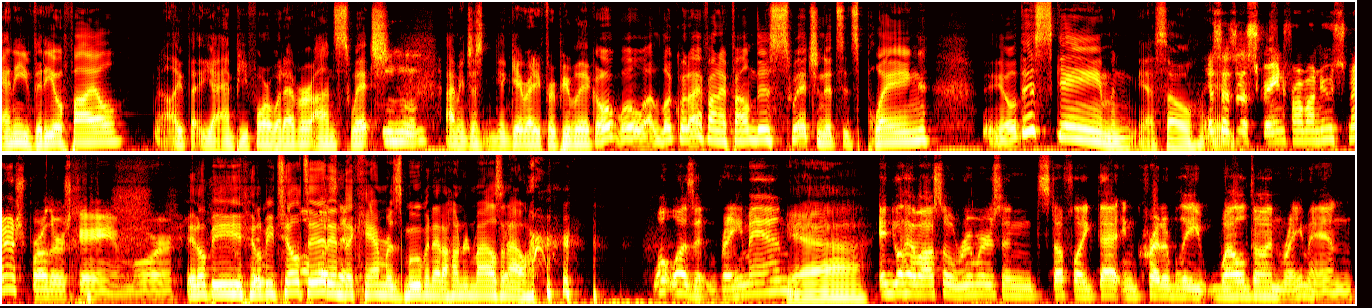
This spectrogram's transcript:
any video file. Uh, like the, yeah, MP4, whatever, on Switch. Mm-hmm. I mean, just get ready for people like, oh, whoa, uh, look what I found! I found this Switch, and it's it's playing, you know, this game, and yeah, so This is a screen from a new Smash Brothers game, or It'll be it'll be tilted and the camera's moving at 100 miles an hour. what was it, Rayman? yeah. And you'll have also rumors and stuff like that. Incredibly well done Rayman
